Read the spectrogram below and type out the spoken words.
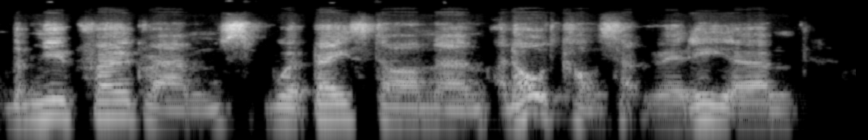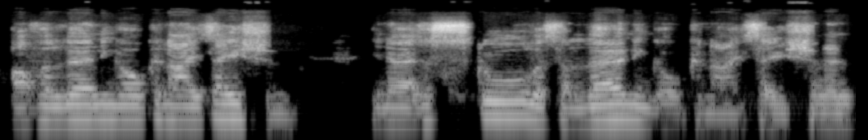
the new programs were based on um, an old concept, really, um, of a learning organization you know, as a school, as a learning organization. And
